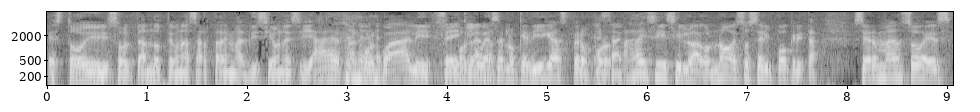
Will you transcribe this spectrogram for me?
estoy soltándote una sarta de maldiciones y, ah, tal por cual, y Sí, por qué claro. voy a hacer lo que digas, pero por, Exacto. ay, sí, sí lo hago. No, eso es ser hipócrita. Ser manso es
